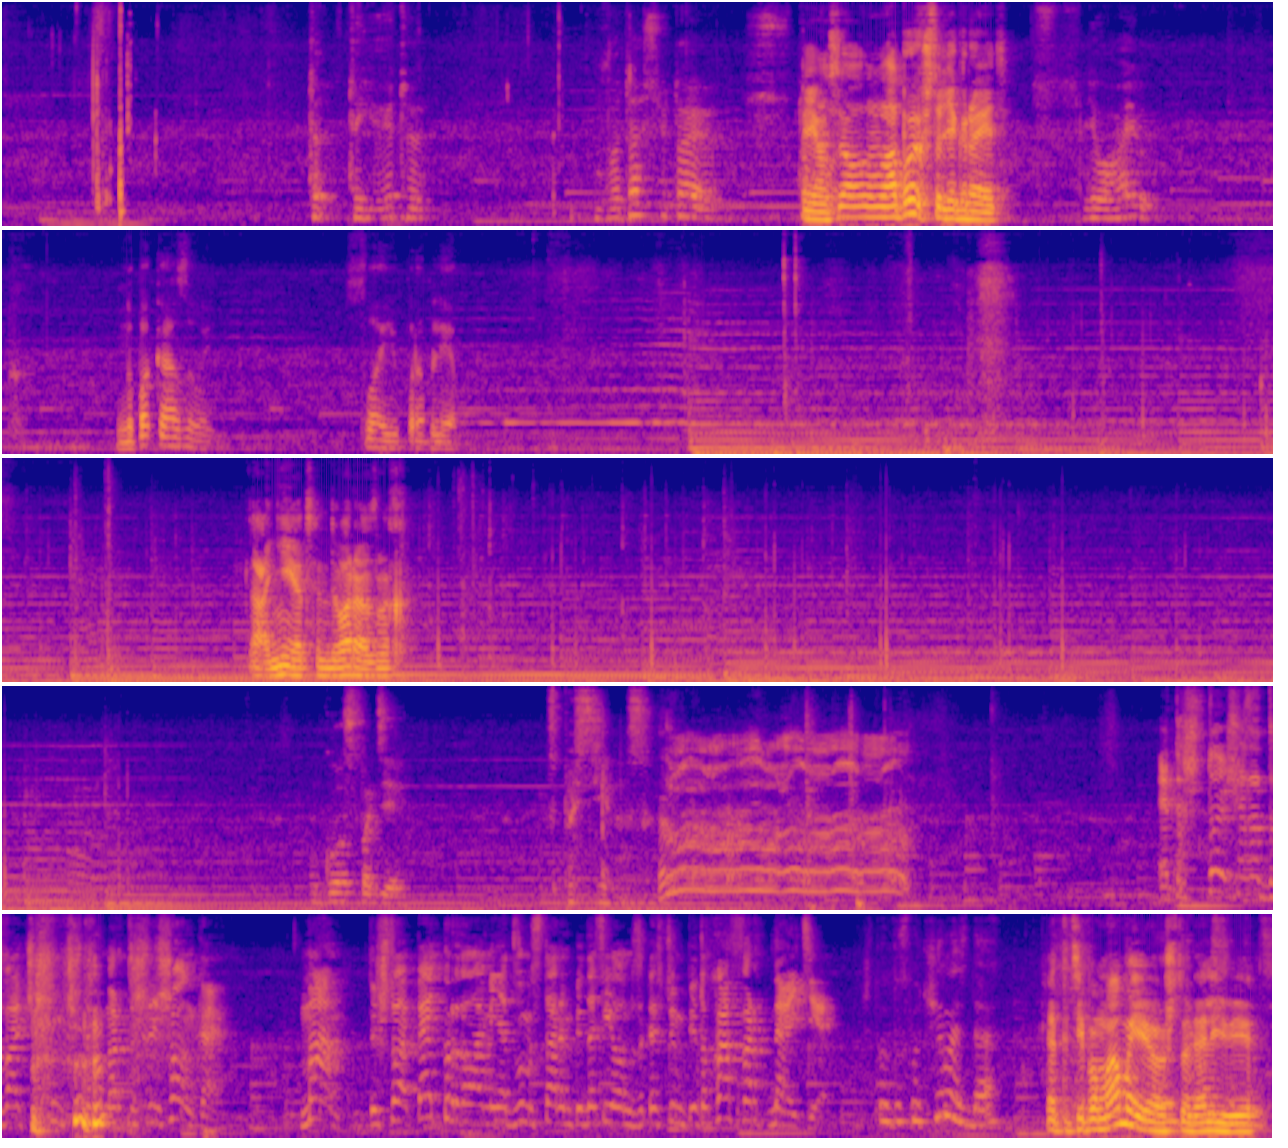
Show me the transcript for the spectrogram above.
Да, да я это... Вода святая. Понял, он обоих что ли играет? Сливаю. Ну показывай свою проблему. А, нет, два разных. Господи, спаси нас. Это что еще за два чешуйчатых мартышлишонка? Мам, ты что, опять продала меня двум старым педофилам за костюм петуха в Фортнайте? Что-то случилось, да? Это типа мама ее, что ли, Оливии?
